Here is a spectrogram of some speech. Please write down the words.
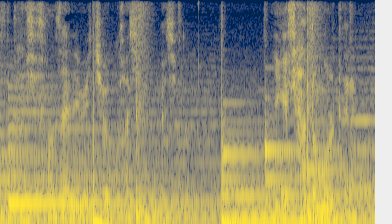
이제 다시 선생님이 쭉 커지는 거죠. 이게 자동으로 되는 거예요.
